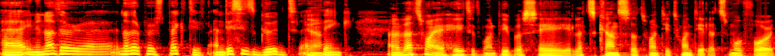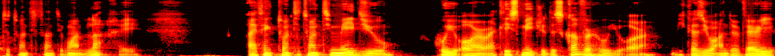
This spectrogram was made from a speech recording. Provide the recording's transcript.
uh, in another uh, another perspective. And this is good, yeah. I think. And that's why I hate it when people say, "Let's cancel 2020. Let's move forward to 2021." I think 2020 made you who you are, or at least made you discover who you are, because you were under very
